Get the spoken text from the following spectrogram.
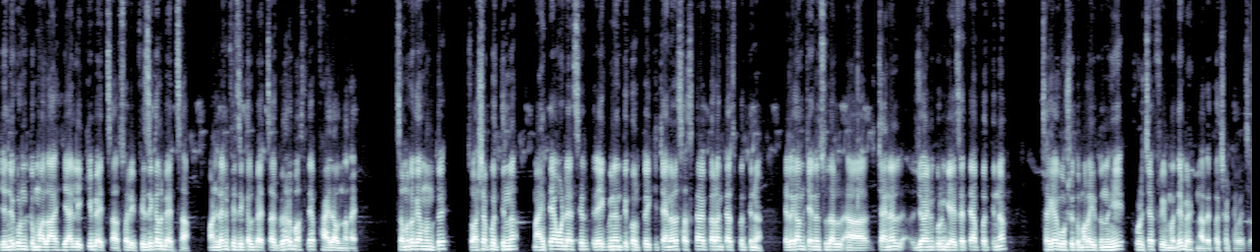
जेणेकरून तुम्हाला ह्या लेखी बॅचचा सॉरी फिजिकल बॅचचा ऑनलाईन फिजिकल बॅचचा घर बसल्या फायदा होणार आहे. समजा काय म्हणतोय? सो अशा पद्धतीनं माहिती आवडली असेल तर एक विनंती करतोय की चॅनल सबस्क्राईब करा आणि त्याच पद्धतीनं टेलिग्राम चॅनल सुद्धा चॅनल जॉईन करून घ्यायचं त्या पद्धतीनं सगळ्या गोष्टी तुम्हाला इथूनही पुढच्या फ्रीमध्ये भेटणार आहेत. लक्षात ठेवायचं.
